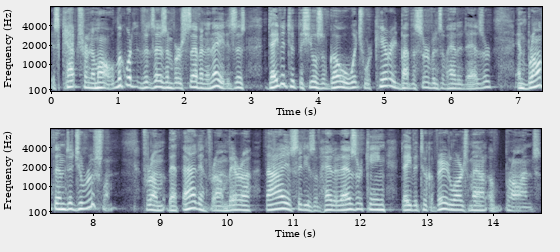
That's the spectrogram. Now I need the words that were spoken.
is capturing them all. Look what it says in verse 7 and 8. It says, David took the shields of gold which were carried by the servants of Hadadezer and brought them to Jerusalem from Betah and from Berothai, cities of Hadadezer, king David took a very large amount of bronze.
